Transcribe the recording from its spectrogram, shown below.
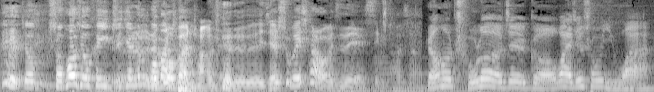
对就手抛球可以直接扔过半场。半场，对对对，以前舒梅切尔我记得也行，好像然后除了这个外接手以外，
